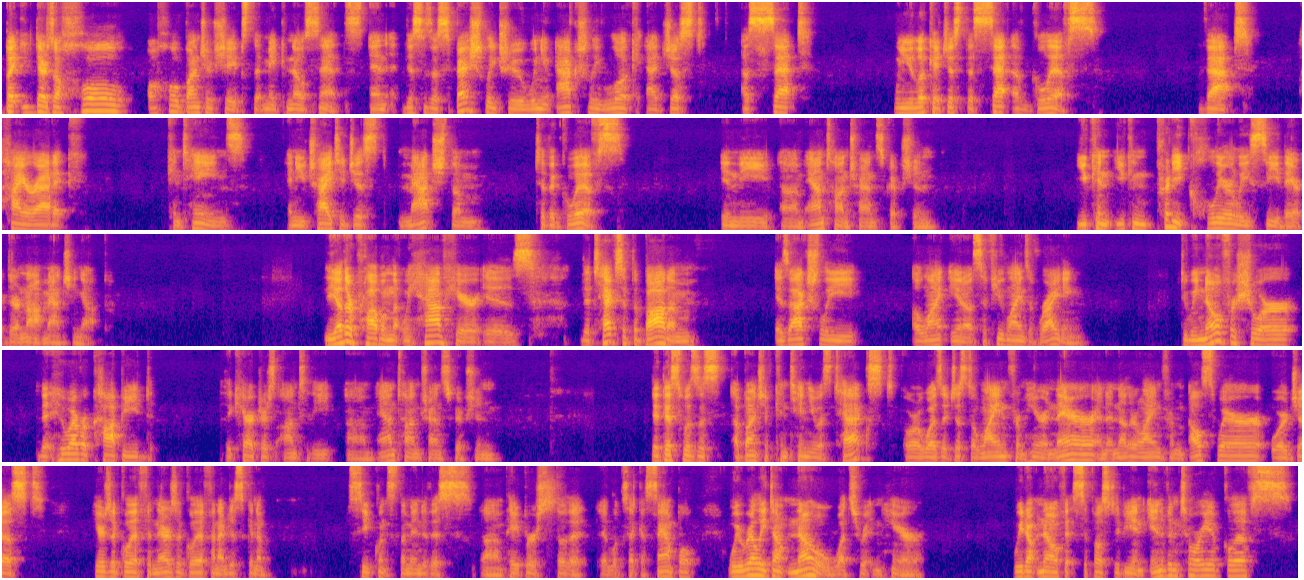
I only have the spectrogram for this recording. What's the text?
but there's a whole a whole bunch of shapes that make no sense, and this is especially true when you actually look at just a set. When you look at just the set of glyphs that hieratic contains, and you try to just match them to the glyphs in the um, Anthon transcription, you can you can pretty clearly see they're they're not matching up. The other problem that we have here is the text at the bottom is actually a line, you know, it's a few lines of writing. Do we know for sure that whoever copied the characters onto the um, Anton transcription that this was a bunch of continuous text, or was it just a line from here and there and another line from elsewhere, or just here's a glyph and there's a glyph, and I'm just going to sequence them into this um, paper so that it looks like a sample? We really don't know what's written here. We don't know if it's supposed to be an inventory of glyphs.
